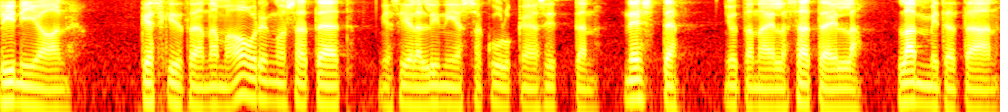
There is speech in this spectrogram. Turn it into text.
linjaan keskitetään nämä auringonsäteet ja siellä linjassa kulkee sitten neste, jota näillä säteillä lämmitetään.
